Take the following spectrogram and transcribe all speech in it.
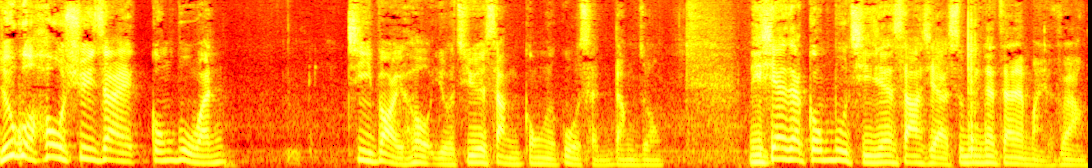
如果后续在公布完季报以后有机会上攻的过程当中，你现在在公布期间杀下来，是不是应该站在买方？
